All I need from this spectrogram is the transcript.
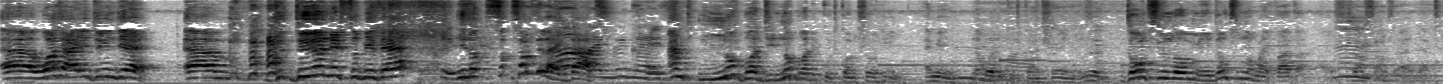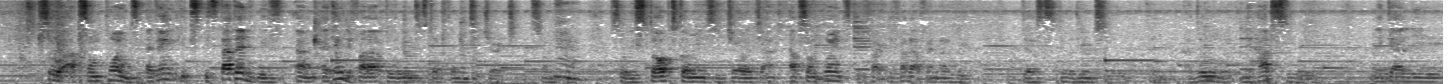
uh, what are you doing there? Um, do, do you need to be there? You know, so, something like oh that. my goodness. And nobody, nobody could control him. I mean, nobody could control him. He said, Don't you know me? Don't you know my father? So- Something like that. So at some point, I think it, it started with, um, I think the father told him to stop coming to church. or Something. So he stopped coming to church, and at some point, the, fa- the father finally just told him to, um, I don't know, they had to legally.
